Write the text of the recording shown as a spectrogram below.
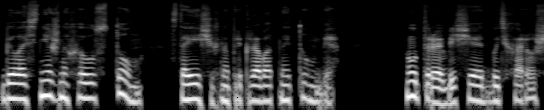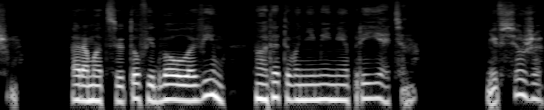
белоснежных эустом, стоящих на прикроватной тумбе. Утро обещает быть хорошим. Аромат цветов едва уловим, но от этого не менее приятен. И все же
